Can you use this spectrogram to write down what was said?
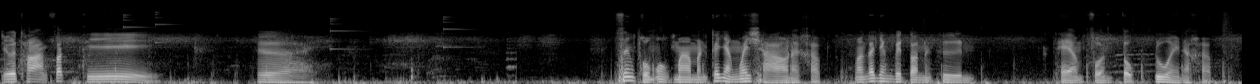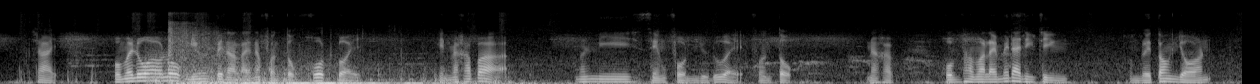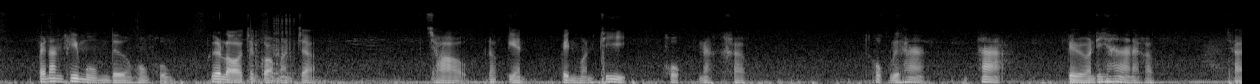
เจอฐานสักที เฮ้ย ซึ่งผมออกมามันก็ยังไม่เช้านะครับ มันก็ยังเป็นตอนกลางคืน แถมฝนตกด้วยนะครับ ใช่ ผมไม่รู้ว่าโลกนี้มันเป็นอะไรนะฝนตกโคตรบ่อย เห็นไหมครับว่ามันมีเสียงฝนอยู่ด้วย ฝนตกนะครับ ผมทำอะไรไม่ได้จริง ๆ ผมเลยต้องย้อนไปนั่งที่มุมเดิมของผม เพื่อรอจนกว่ามันจะเช้าแล้วเปลี่ยนเป็นวันที่หกนะครับหกหรือ 5 5 ห้าห้าเป็นวันที่ห้านะครับ ใช่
